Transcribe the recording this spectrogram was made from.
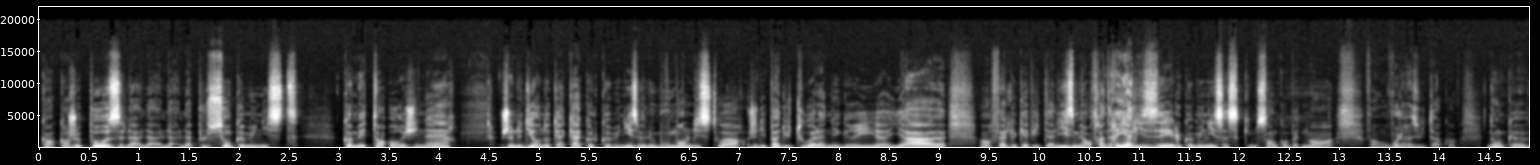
quand, je pose la, pulsion communiste comme étant originaire, je ne dis en aucun cas que le communisme est le mouvement de l'histoire. Je ne dis pas du tout à la négrie, euh, il y a euh, en fait le capitalisme est en train de réaliser le communisme, ce qui me semble complètement... Enfin, on voit le résultat, quoi. Donc, euh,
